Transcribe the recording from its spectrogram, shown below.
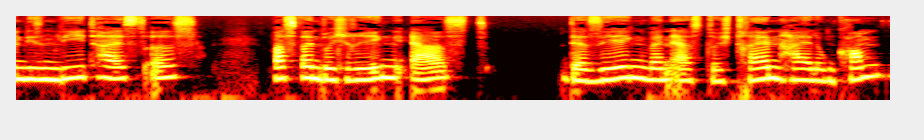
in diesem Lied heißt es, was wenn durch Regen erst der Segen, wenn erst durch Tränenheilung kommt?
